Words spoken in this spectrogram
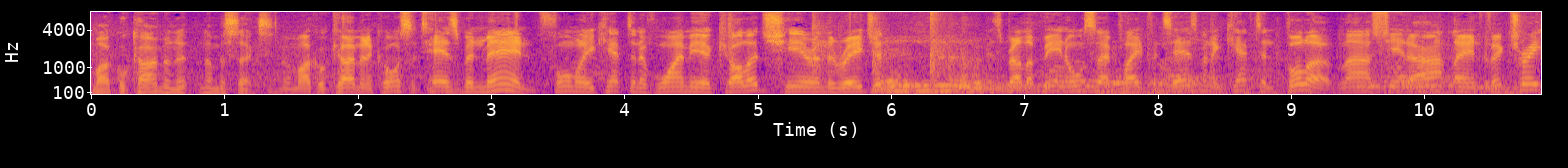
Michael Coleman at number six. Well, Michael Coleman, of course, a Tasman man, formerly captain of Waimea College here in the region. His brother Ben also played for Tasman and captain Buller last year to Heartland victory.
